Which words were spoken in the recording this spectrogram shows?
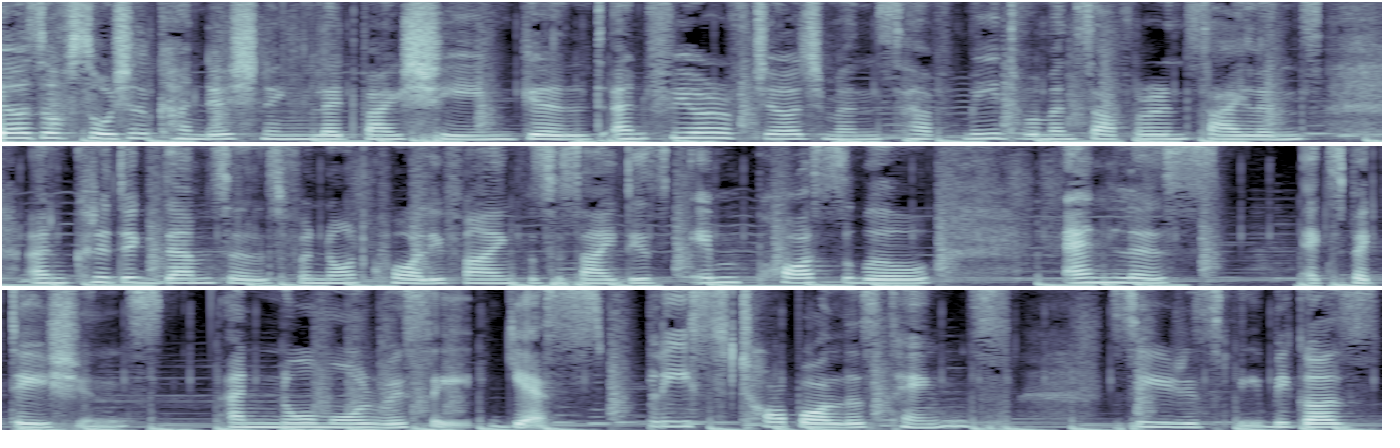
Years of social conditioning led by shame, guilt, and fear of judgments have made women suffer in silence and critic themselves for not qualifying for society's impossible, endless expectations. And no more we say, yes, please stop all these things. Seriously because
